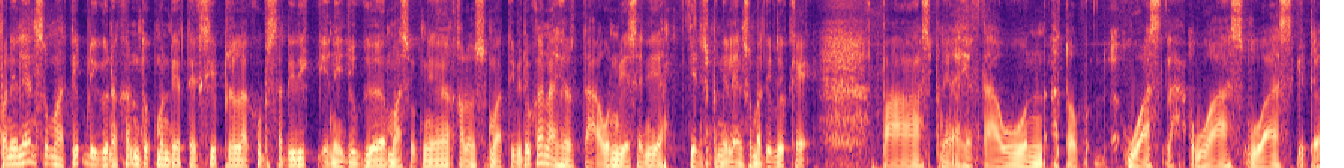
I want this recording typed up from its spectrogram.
Penilaian sumatif digunakan untuk mendeteksi perilaku peserta didik. Ini juga masuknya kalau sumatif itu kan akhir tahun biasanya ya. Jadi penilaian sumatif itu kayak pas penilaian akhir tahun atau UAS lah, UAS, UAS gitu.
